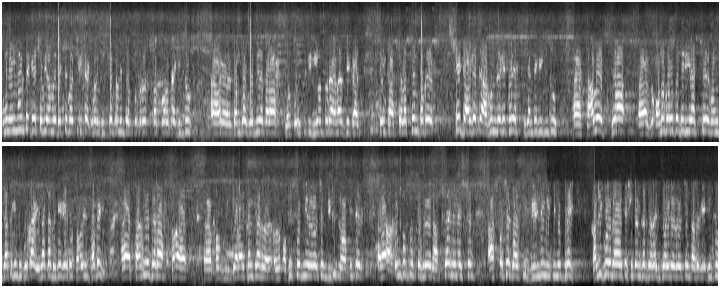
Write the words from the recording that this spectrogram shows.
এবং এই মুহূর্তে যে ছবি আমরা দেখতে পাচ্ছি একেবারে যুদ্ধকালীন তৎপরতা- কিন্তু দমকল কর্মীরা তারা পরিস্থিতি নিয়ন্ত্রণে আনার যে কাজ, সেই কাজ চালাচ্ছেন। তবে যে জায়গাতে আগুন লেগেছে সেখান থেকে কিন্তু কালো ধোঁয়া অনবরত বেরিয়ে আসছে এবং যাতে কিন্তু গোটা এলাকা থেকে গেছে। স্বাভাবিকভাবেই স্থানীয় যারা যারা এখানকার অফিস কর্মী রয়েছেন, বিভিন্ন অফিসের তারা আতঙ্কগ্রস্ত হয়ে রাস্তায় নেমে এসছেন। আশপাশের কয়েকটি বিল্ডিং ইতিমধ্যেই খালি করে দেওয়া হয়েছে সেখানকার যারা এমপ্লয়িরা রয়েছেন তাদেরকে কিন্তু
